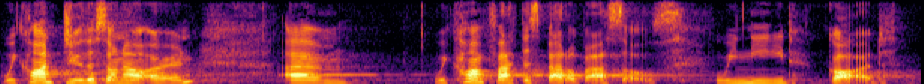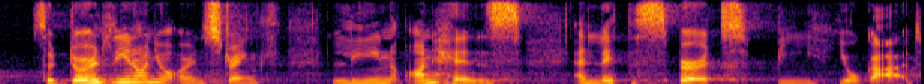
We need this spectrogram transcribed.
we can't do this on our own. We can't fight this battle by ourselves. We need God. So don't lean on your own strength, lean on His, and let the Spirit be your guide.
